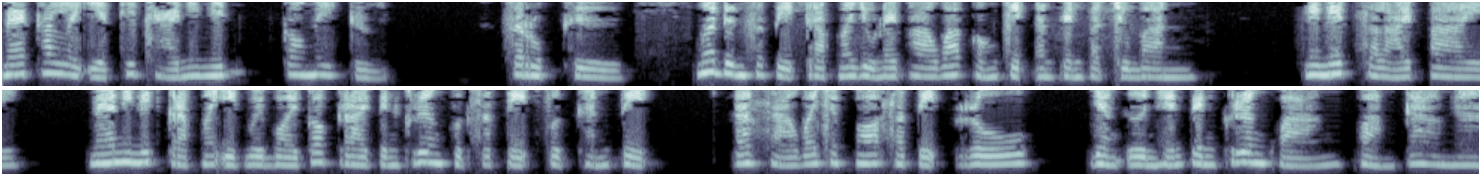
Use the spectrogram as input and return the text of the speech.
แม้ขั้นละเอียดที่ฉายนิมิตก็ไม่เกิด สรุปคือ เมื่อดึงสติกลับมาอยู่ในภาวะของจิตอันเป็นปัจจุบัน นิมิตสลายไป แม้นิมิตกลับมาอีกบ่อยๆ ก็กลายเป็นเครื่องฝึกสติฝึกขันติ รักษาไว้เฉพาะสติรู้ อย่างอื่นเห็นเป็นเครื่องขวางความก้าวหน้า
